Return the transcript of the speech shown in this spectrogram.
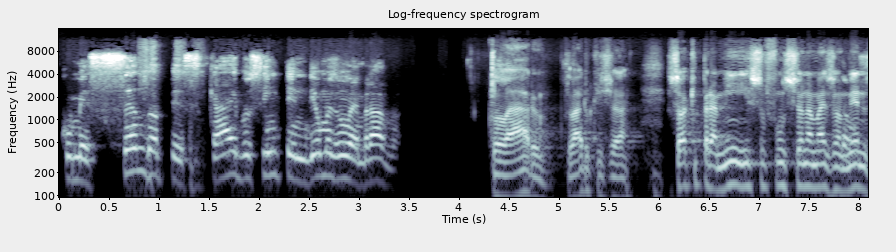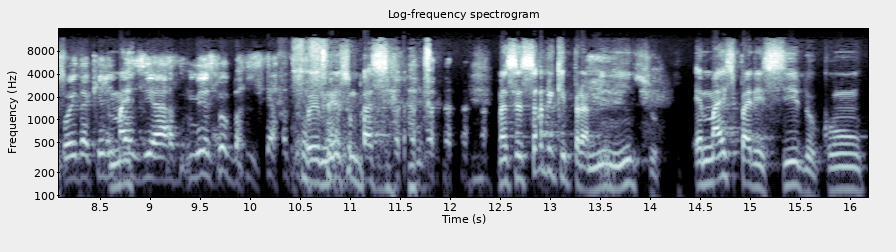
começando a pescar e você entendeu, mas não lembrava? Claro, claro que já. Só que para mim isso funciona mais ou então, menos. Foi daquele mas... baseado, mesmo baseado. Foi o mesmo baseado. mas você sabe que para mim isso é mais parecido com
